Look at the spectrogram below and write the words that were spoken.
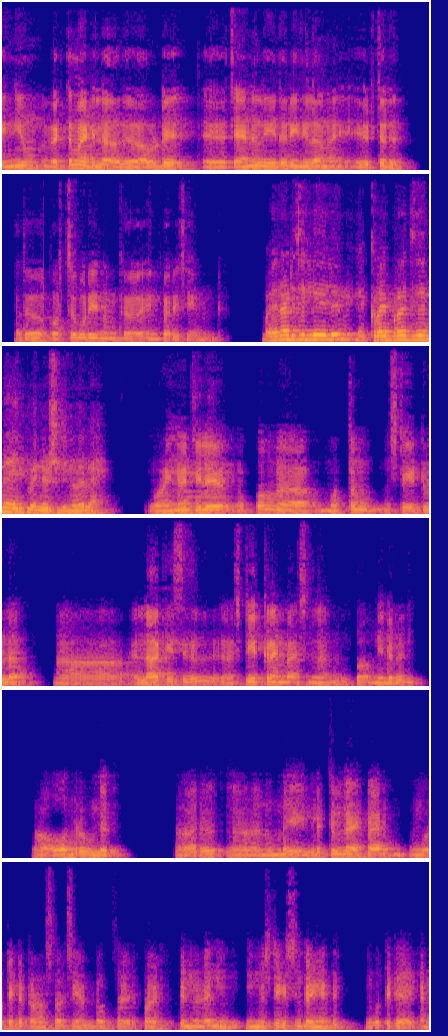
ഇനിയും വ്യക്തമായിട്ടില്ല. അത് അവരുടെ ചാനൽ ഏത് രീതിയിലാണ് എടുത്തത്. അത് കുറച്ചുകൂടി നമുക്ക് എൻക്വയറി ചെയ്യുന്നുണ്ട്. വയനാട് ജില്ലയിൽ ക്രൈം ബ്രാഞ്ച് തന്നെ ആയിരിക്കും അന്വേഷിക്കുന്നത് അല്ലേ? വയനാട് ജില്ലയിൽ ഒപ്പം മൊത്തം സ്റ്റേറ്റുള്ള എല്ലാ കേസുകൾ സ്റ്റേറ്റ് ക്രൈം ബ്രാഞ്ചിലാണ് ഇപ്പോൾ നിലവിൽ ഓർഡർ ഉള്ളത്. അത് നമ്മുടെ ഇവിടത്തുള്ള എഫ്ഐആറും ഇങ്ങോട്ടേക്ക് ട്രാൻസ്ഫർ ചെയ്യാൻ കുറച്ച് പിന്നീട് ഇൻവെസ്റ്റിഗേഷൻ കഴിഞ്ഞിട്ട് ഇങ്ങോട്ടേക്ക് അയക്കാൻ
